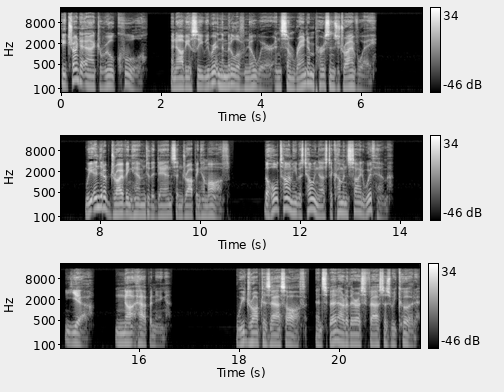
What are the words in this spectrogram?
He tried to act real cool, and obviously we were in the middle of nowhere in some random person's driveway we ended up driving him to the dance and dropping him off. The whole time he was telling us to come inside with him. Yeah, not happening. We dropped his ass off and sped out of there as fast as we could.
